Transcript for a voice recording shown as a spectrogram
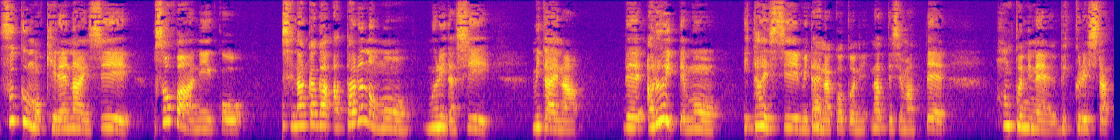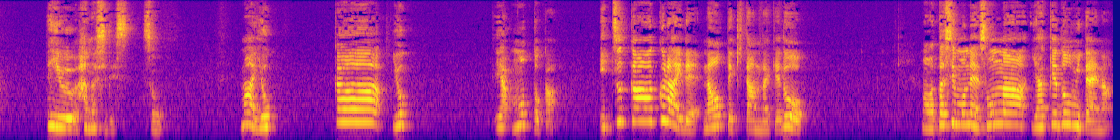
服も着れないしソファーにこう背中が当たるのも無理だしみたいな。で歩いても痛いしみたいなことになってしまって本当にねびっくりしたっていう話です。そう。まあ4日よいやもっとか。5日くらいで治ってきたんだけど、まあ、私もねそんなやけどみたいな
